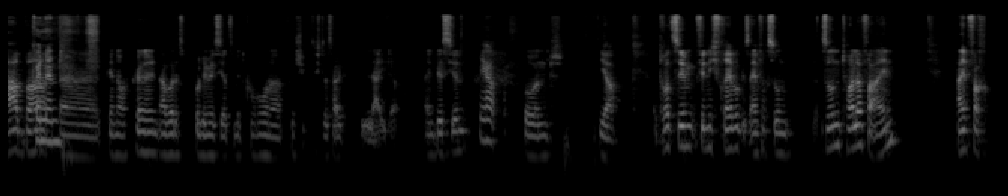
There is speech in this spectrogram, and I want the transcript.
aber Können. Äh, genau können. Aber das Problem ist jetzt mit Corona verschiebt sich das halt leider ein bisschen. Ja. Und ja, trotzdem finde ich Freiburg ist einfach so ein so ein toller Verein. Einfach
